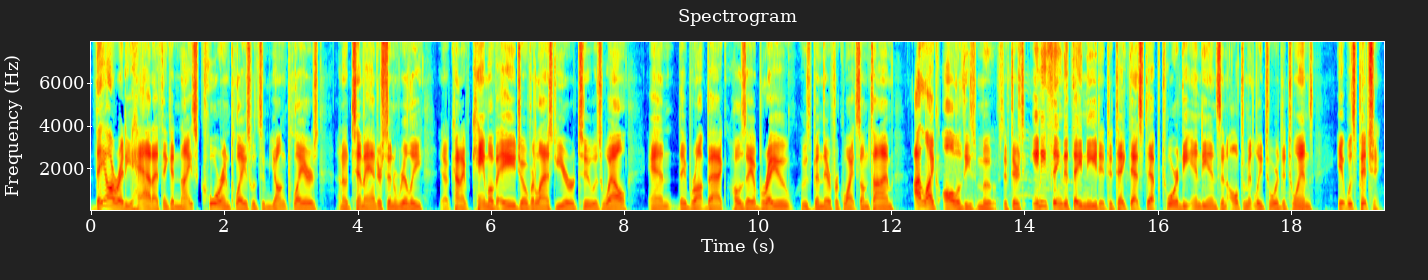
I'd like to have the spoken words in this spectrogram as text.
they already had, I think, a nice core in place with some young players. I know Tim Anderson really you know, kind of came of age over the last year or two as well and they brought back Jose Abreu, who's been there for quite some time. I like all of these moves. If there's anything that they needed to take that step toward the Indians and ultimately toward the Twins, it was pitching.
